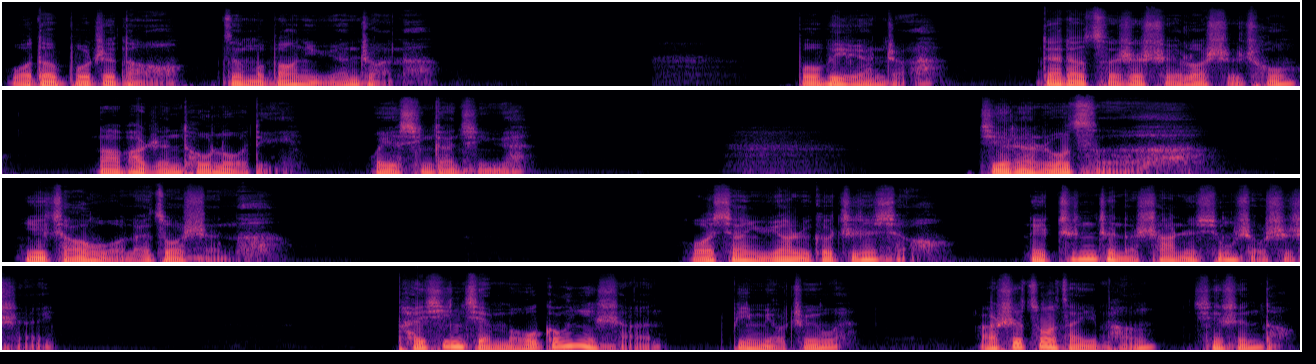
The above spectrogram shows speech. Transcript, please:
我都不知道怎么帮你圆转呢。不必圆转，待到此事水落石出，哪怕人头落地，我也心甘情愿。既然如此，你找我来做甚呢？我想与二哥知晓，那真正的杀人凶手是谁。裴新简眸光一闪，并没有追问，而是坐在一旁，轻声道：“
